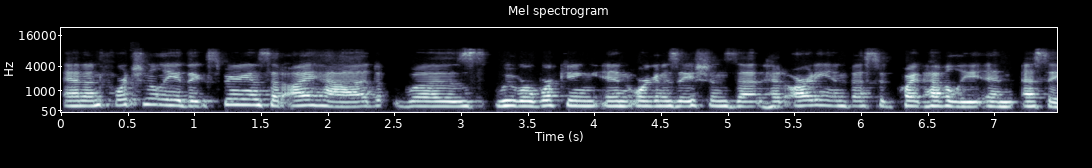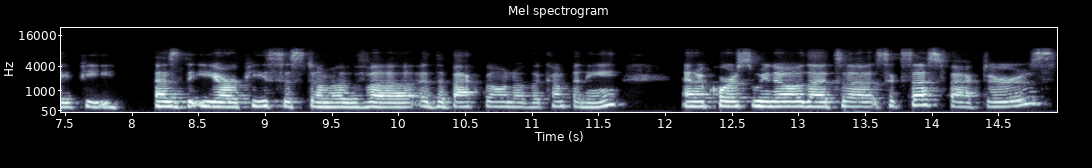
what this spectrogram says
And unfortunately, the experience that I had was we were working in organizations that had already invested quite heavily in SAP as the ERP system of uh, the backbone of the company. And of course, we know that uh, SuccessFactors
